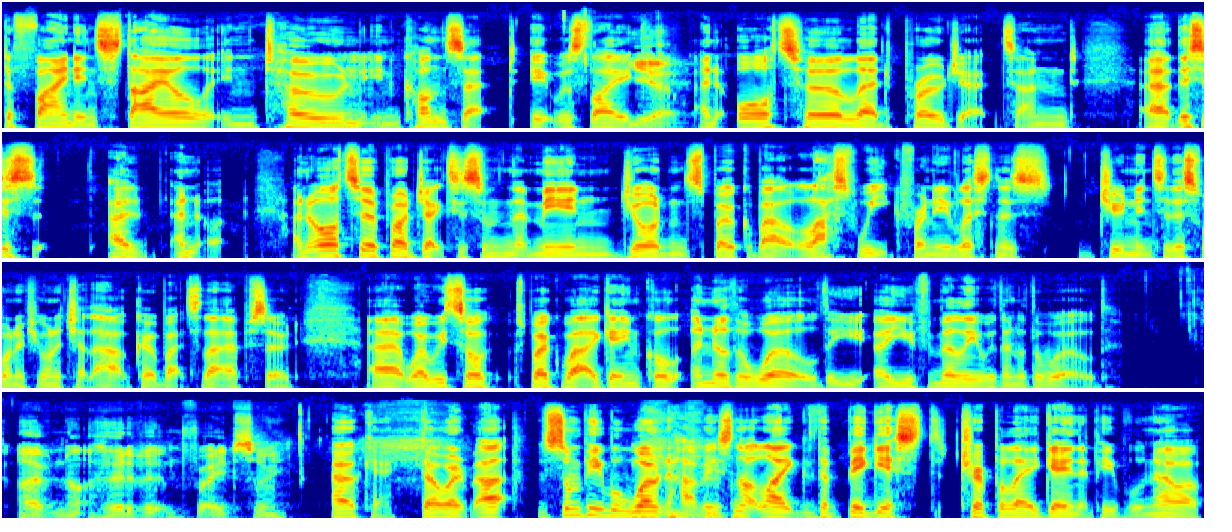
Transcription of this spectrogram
defined in style, in tone, in concept, it was like Yeah. an auteur-led project. And uh, this is a, an an auteur project is something that me and Jordan spoke about last week. For any listeners tune into this one, if you want to check that out, go back to that episode uh, where we talk, spoke about a game called Another World. Are you, are you familiar with Another World? I've not heard of it. I'm afraid. Sorry. Okay, don't worry. Uh, some people won't have it. It's not like the biggest AAA game that people know of.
